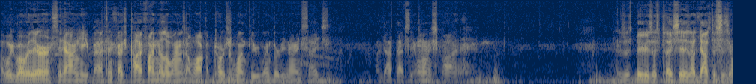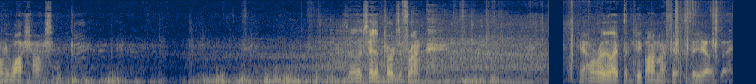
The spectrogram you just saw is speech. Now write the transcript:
I would go over there and sit down and eat, but I think I should probably find another one as I walk up towards the 1 through 139 sites. Doubt that's the only spot. As big as this place is, I doubt this is the only wash house. So let's head up towards the front. Okay, I don't really like putting people on my videos, but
